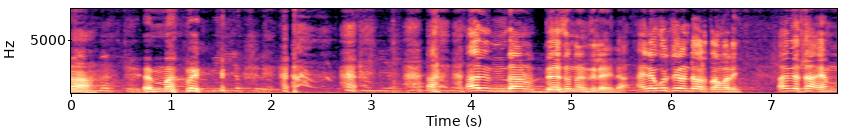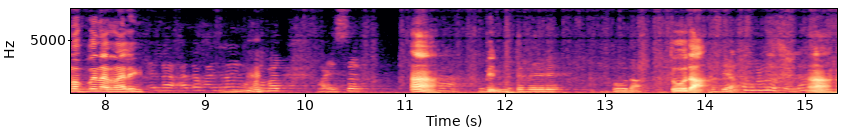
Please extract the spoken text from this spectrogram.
ആ എം എഫ് അതെന്താണ് ഉദ്ദേശം എന്ന് മനസ്സിലായില്ല. അതിനെ കുറിച്ച് രണ്ട് വർത്താൻ മതി അതെന്താ എം എഫ് എന്ന് പറഞ്ഞാൽ? ആ പിന്നെ തൂത. ആ.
